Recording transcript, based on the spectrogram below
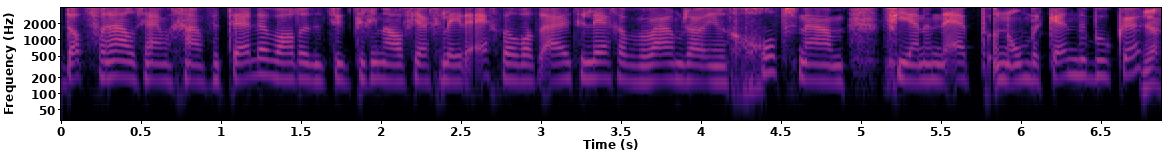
dat verhaal zijn we gaan vertellen. We hadden natuurlijk 3,5 jaar geleden echt wel wat uit te leggen. Waarom zou je in godsnaam via een app een onbekende boeken? Ja.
